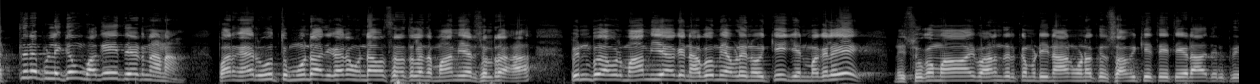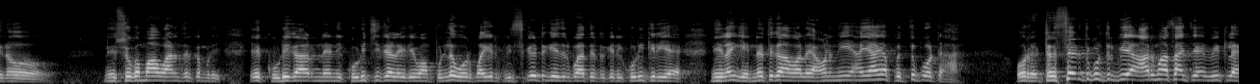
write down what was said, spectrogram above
அத்தனை பிள்ளைக்கும் வகையை தேடினானா? பாருங்க ரூத்து மூன்றாம் அதிகாரம் ஒன்றாம் வசனத்தில் அந்த மாமியார் சொல்கிறா பின்பு அவள் மாமியாக நகோமி அவளை நோக்கி என் மகளே நீ சுகமாய் வாழ்ந்திருக்க முடியும். நான் உனக்கு சௌக்கியத்தை தேடாதிருப்பேனோ? நீ சுகமாக வாழ்ந்திருக்க முடியும் ஏ குடிகாரனே நீ குடிச்சிட்டு எழுதிவான் பிள்ளை ஒரு பையன் பிஸ்கட்டுக்கு எதிர்பார்த்துட்டு இருக்க. நீ குடிக்கிறிய. நீ எல்லாம் என்னத்துக்கு ஆவாளே? அவனை நீ ஐயா பெத்து போட்டா? ஒரு ட்ரெஸ் எடுத்து கொடுத்துருப்பிய ஆறு மாதம் ஆச்சு வீட்டில்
